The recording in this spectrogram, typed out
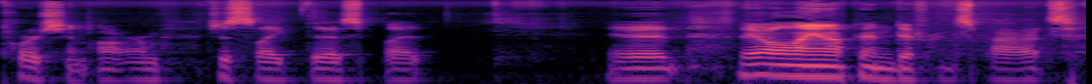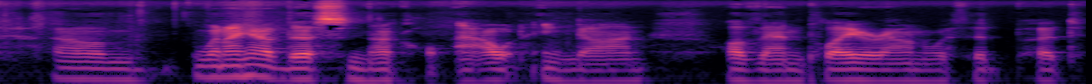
torsion arm, just like this, but it, they all line up in different spots. Um, when I have this knuckle out and gone, I'll then play around with it, but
